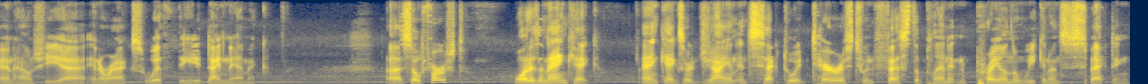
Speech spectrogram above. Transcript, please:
and how she uh, interacts with the dynamic. Uh, so first, what is an Ankheg? Ankhegs are giant insectoid terrorists who infest the planet and prey on the weak and unsuspecting.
